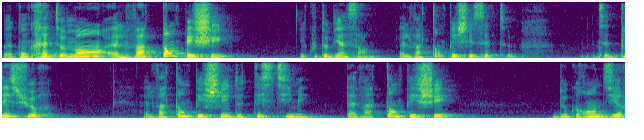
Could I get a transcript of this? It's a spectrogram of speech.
ben, concrètement, elle va t'empêcher, écoute bien ça, elle va t'empêcher cette, cette blessure elle va t'empêcher de t'estimer. Elle va t'empêcher de grandir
